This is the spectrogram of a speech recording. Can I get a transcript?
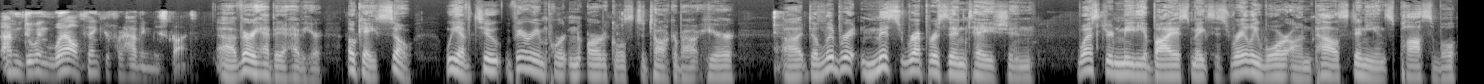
I'm doing well. Thank you for having me, Scott. Uh, very happy to have you here. Okay, so we have two very important articles to talk about here. Uh, deliberate misrepresentation. Western media bias makes Israeli war on Palestinians possible.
